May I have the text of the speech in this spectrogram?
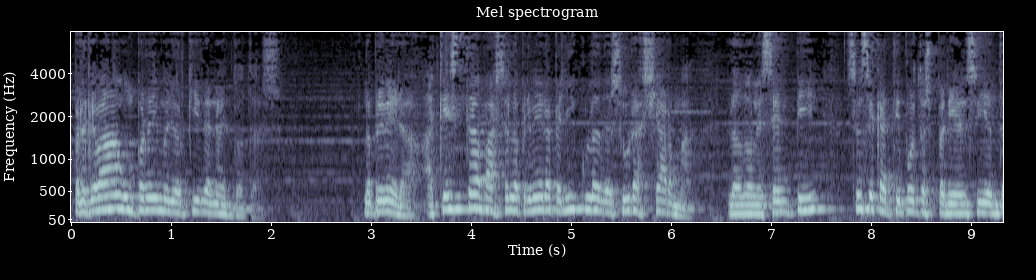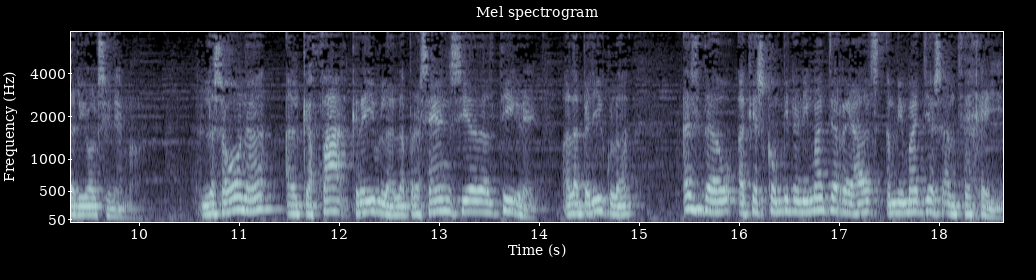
Per acabar, un parell mallorquí d'anècdotes. La primera, aquesta va ser la primera pel·lícula de Sura Sharma, l'adolescent Pi, sense cap tipus d'experiència anterior al cinema. La segona, el que fa creïble la presència del tigre a la pel·lícula, es deu a que es combinen imatges reals amb imatges en CGI,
